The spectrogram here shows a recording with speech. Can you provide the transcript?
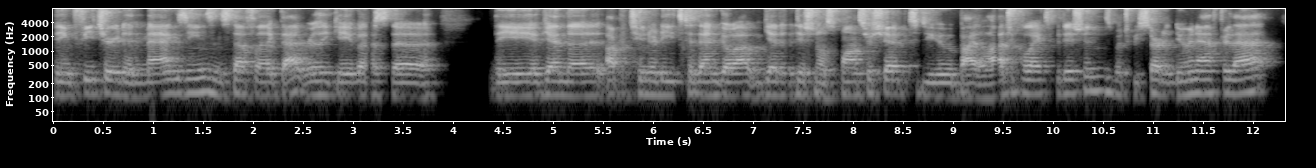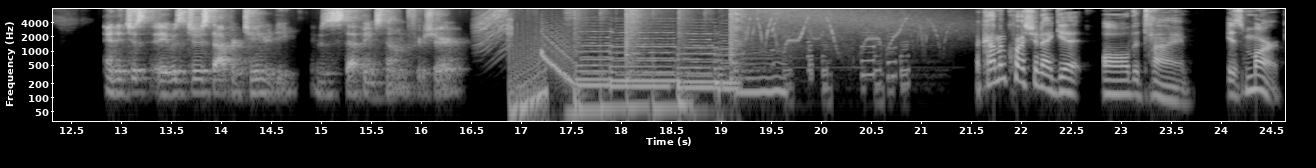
being featured in magazines and stuff like that really gave us the the again the opportunity to then go out and get additional sponsorship to do biological expeditions which we started doing after that and it just it was just opportunity it was a stepping stone for sure A common question I get all the time is Mark,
